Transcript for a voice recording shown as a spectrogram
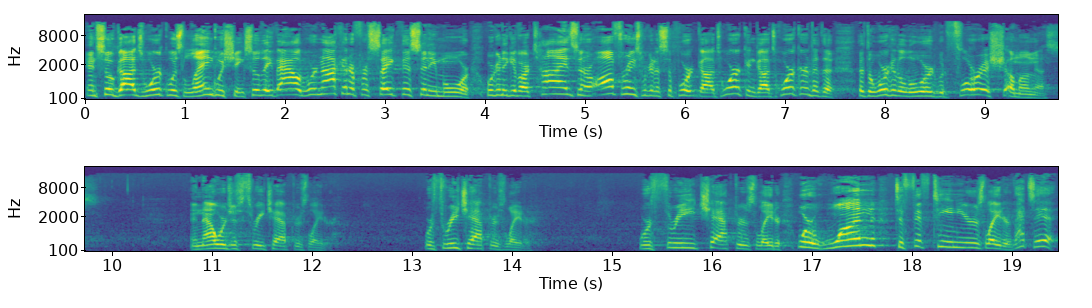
And so God's work was languishing. So they vowed, we're not going to forsake this anymore. We're going to give our tithes and our offerings. We're going to support God's work and God's worker, that the, that the work of the Lord would flourish among us. And now we're just three chapters later. We're three chapters later. We're three chapters later. We're one to 15 years later. That's it.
